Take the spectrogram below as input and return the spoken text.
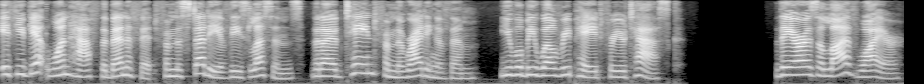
If you get one half the benefit from the study of these lessons that I obtained from the writing of them, you will be well repaid for your task. They are as a live wire,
